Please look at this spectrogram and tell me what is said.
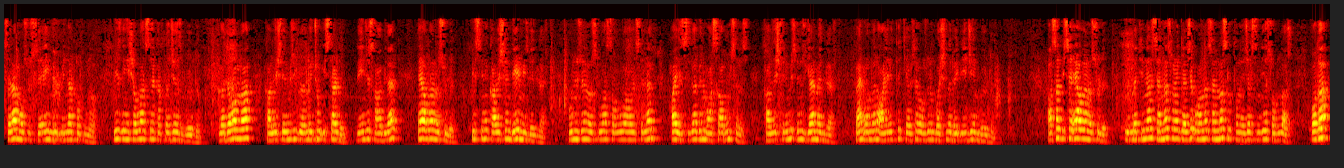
selam olsun size ey müminler topluluğu. Biz de inşallah size katılacağız buyurdu. Ve devamla kardeşlerimizi görmeyi çok isterdim. Deyince sahabiler ey Allah Resulü biz senin kardeşlerin değil miyiz dediler. Bunun üzerine Resulullah sallallahu aleyhi ve sellem hayır sizler benim ashabımsınız. Kardeşlerimiz henüz gelmediler. Ben onları ahirette Kevser havuzunun başında bekleyeceğim buyurdum. Ashab ise ey Allah Resulü ümmetinden senden sonra gelecek olanları sen nasıl tanıyacaksın diye sordular. O da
